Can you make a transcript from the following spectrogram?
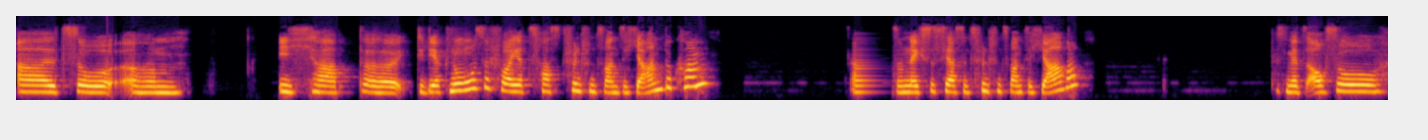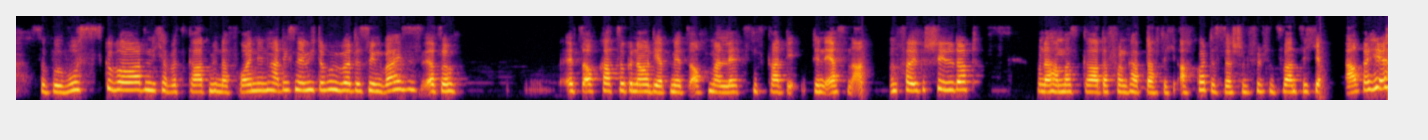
Also, ähm, ich habe äh, die Diagnose vor jetzt fast 25 Jahren bekommen. Also nächstes Jahr sind es 25 Jahre. Das ist mir jetzt auch so so bewusst geworden. Ich habe jetzt gerade mit einer Freundin, hatte ich es nämlich darüber, deswegen weiß ich es, also jetzt auch gerade so genau, die hat mir jetzt auch mal letztens gerade den ersten Anfall geschildert. Und da haben wir es gerade davon gehabt, dachte ich, ach Gott, das ist ja schon 25 Jahre her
